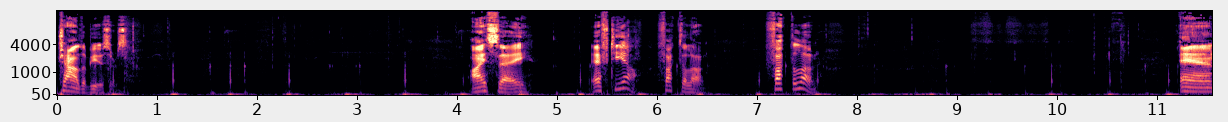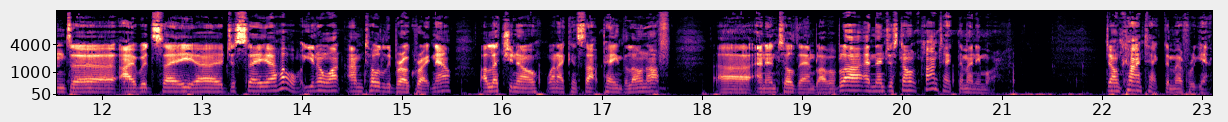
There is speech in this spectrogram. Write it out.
child abusers. I say FTL. Fuck the loan. Fuck the loan. And uh, I would say, uh, just say, uh, oh, you know what? I'm totally broke right now. I'll let you know when I can stop paying the loan off. Uh, and until then, blah, blah, blah. And then just don't contact them anymore. Don't contact them ever again.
